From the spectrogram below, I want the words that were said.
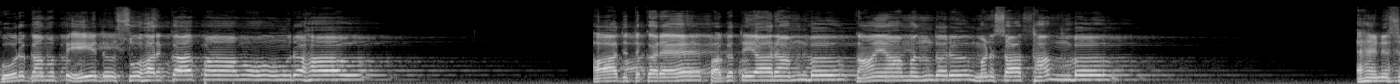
ਗੁਰ ਗਮ ਭੇਦ ਸੋ ਹਰ ਕਾ ਪਾਵੋ, ਰਹਾਓ। ਆਦਿਤ ਕਰੈ ਭਗਤ ਆਰੰਭ, ਕਾਇਆ ਮੰਦਰ ਮਨਸਾ ਥੰਬ ਅਹਨਸ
